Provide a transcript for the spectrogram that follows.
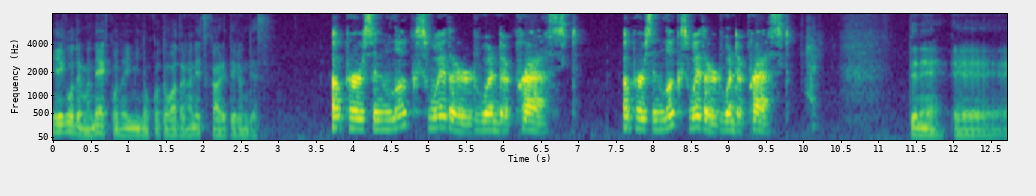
英語でもねこの意味のことわざがね使われてるんです。A person looks withered when depressed. A person looks withered when depressed. はい。でね、えー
